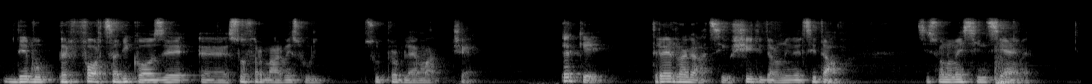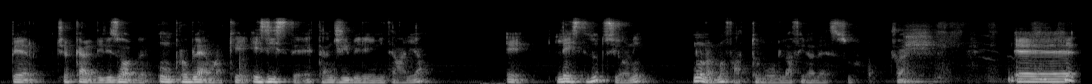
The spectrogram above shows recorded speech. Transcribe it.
devo per forza di cose eh, soffermarmi sul, sul problema c'è. Perché tre ragazzi usciti dall'università si sono messi insieme per cercare di risolvere un problema che esiste e tangibile in Italia e le istituzioni non hanno fatto nulla fino adesso. Cioè, eh,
